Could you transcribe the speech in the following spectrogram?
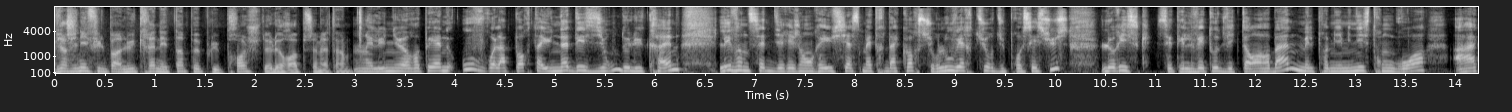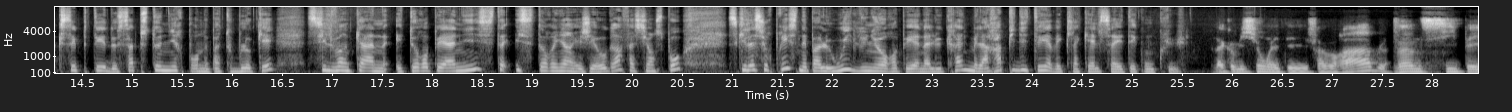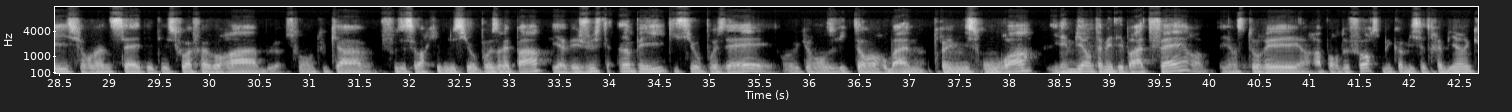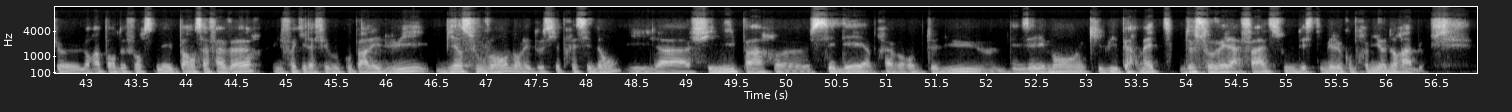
Virginie Fulpin, l'Ukraine est un peu plus proche de l'Europe ce matin. L'Union européenne ouvre la porte à une adhésion de l'Ukraine. Les 27 dirigeants ont réussi à se mettre d'accord sur l'ouverture du processus. Le risque, c'était le veto de Viktor Orban, mais le Premier ministre hongrois a accepté de s'abstenir pour ne pas tout bloquer. Sylvain Kahn est européaniste, historien et géographe à Sciences Po. Ce qui l'a surpris, ce n'est pas le oui de l'Union européenne à l'Ukraine, mais la rapidité avec laquelle ça a été conclu. La commission était favorable. 26 pays sur 27 étaient soit favorables, soit en tout cas faisaient savoir qu'ils ne s'y opposeraient pas. Il y avait juste un pays qui s'y opposait, en l'occurrence Viktor Orban, Premier ministre hongrois. Il aime bien entamer des bras de fer et instaurer un rapport de force, mais comme il sait très bien que le rapport de force n'est pas en sa faveur, une fois qu'il a fait beaucoup parler de lui, bien souvent dans les dossiers précédents, il a fini par euh, céder après avoir obtenu euh, des éléments qui lui permettent de sauver la face ou d'estimer le premier honorable.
